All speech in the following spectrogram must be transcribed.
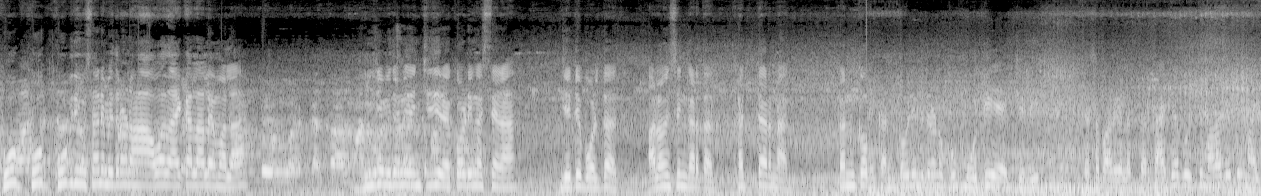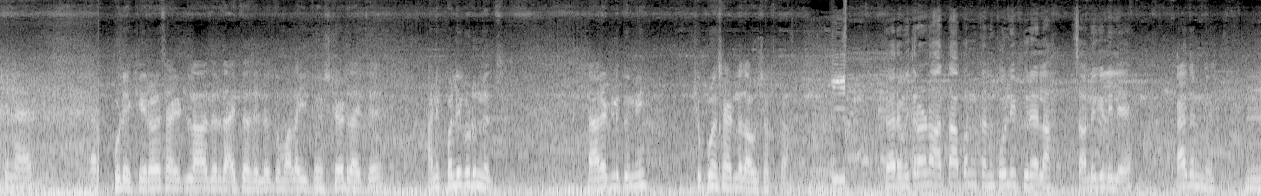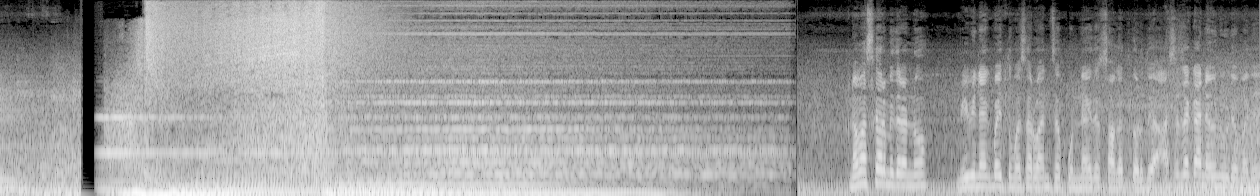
खूप खूप खूप दिवसाने मित्रांनो हा आवाज ऐकायला आलाय मला. ही जे मित्रांनो त्यांची जी रेकॉर्डिंग असते ना जे ते बोलतात अनाऊन्सिंग करतात खतरनाक. कणकव कणकवली मित्रांनो खूप मोठी आहे ॲक्च्युली तसं बघायला गेलं तर. काय काय गोष्टी मला देखील माहिती नाही आहेत. तर पुढे केरळ साईडला जर जायचं असेल तर तुम्हाला इथून स्टेट जायचं आहे आणि पलीकडूनच डायरेक्टली तुम्ही चिपळूण साईडला जाऊ शकता. तर मित्रांनो आता आपण कणकवली फिरायला चालू केलेली आहे. काय तुम्ही? नमस्कार मित्रांनो मी विनायकबाई तुम्हा सर्वांचं पुन्हा एकदा स्वागत करतो आहे अशाच एका नवीन व्हिडिओमध्ये.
